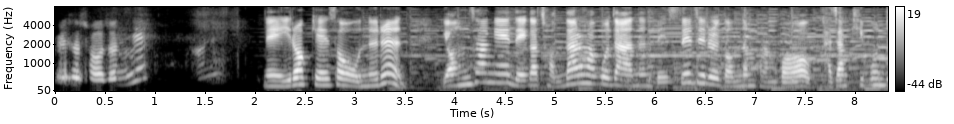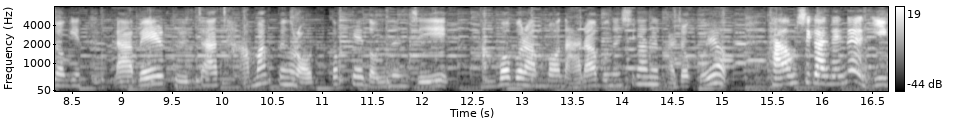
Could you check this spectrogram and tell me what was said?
그래서 젖었니? 아니. 네, 이렇게 해서 오늘은 영상에 내가 전달하고자 하는 메시지를 넣는 방법, 가장 기본적인 라벨, 글자, 자막 등을 어떻게 넣는지 방법을 한번 알아보는 시간을 가졌고요. 다음 시간에는 이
